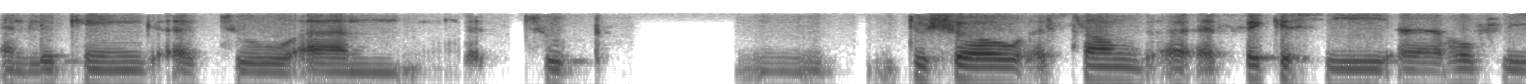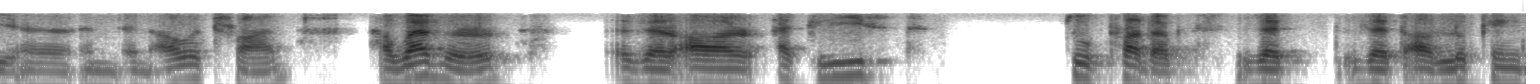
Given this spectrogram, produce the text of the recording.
and looking to um, to show a strong uh, efficacy, uh, hopefully, uh, in our trial. However, there are at least two products that are looking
